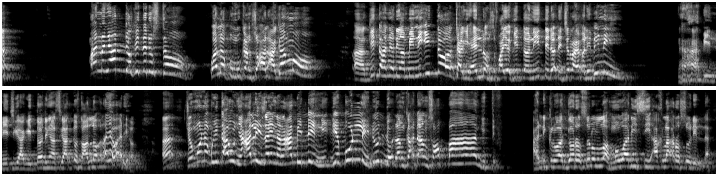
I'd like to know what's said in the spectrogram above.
Eh? Mananya ada kita dusta. Walaupun bukan soal agama. Ha, kita hanya dengan bini kita cari hello supaya kita ni tidak dicerai oleh bini. Ha, bini cerah kita dengan seratus talak lah jawab dia. Ha? Cuma nak beritahunya Ali Zainal Abidin ni dia boleh duduk dalam keadaan sopan gitu. Ahli keluarga Rasulullah mewarisi akhlak Rasulullah.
